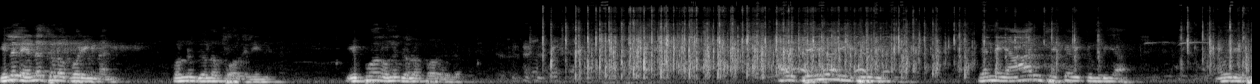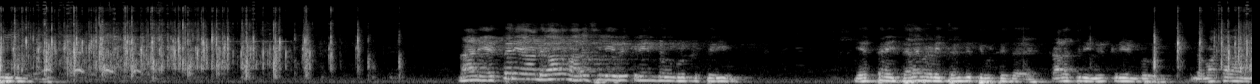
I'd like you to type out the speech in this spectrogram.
இல்லை என்ன சொல்ல போறீங்க நான்? ஒன்றும் சொல்ல போறதில்லைங்க இப்போது ஒன்றும் சொல்ல போறதில்லை அது தெளிவா நீங்க புரிஞ்சுக்கணும். என்னை யாரும் சிக்க வைக்க முடியாது. நான் எத்தனை ஆண்டு காலம் அரசியலில் இருக்கிறேன் என்பது உங்களுக்கு தெரியும். எத்தனை தலைவர்களை சந்தித்து விட்டு இந்த களத்தில் நிற்கிறேன் என்பது இந்த மக்களால்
